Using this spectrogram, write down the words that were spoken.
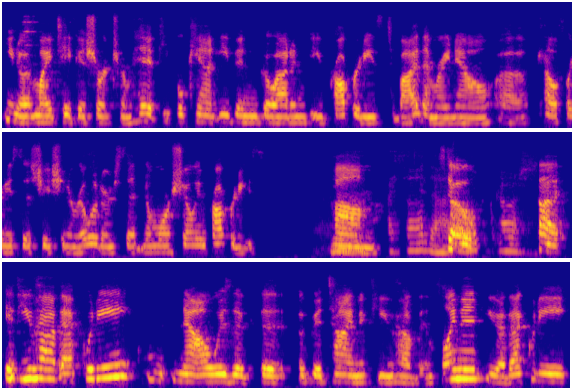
you know it might take a short-term hit. People can't even go out and view properties to buy them right now. Uh, California Association of Realtors said no more showing properties. Um, I saw that. so- oh my gosh. uh, if you have equity, now is a, a, a good time. If you have employment, you have equity,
